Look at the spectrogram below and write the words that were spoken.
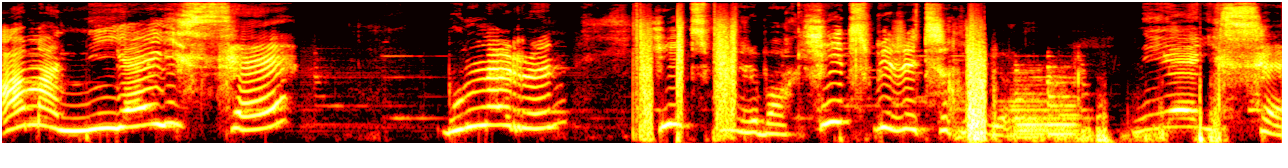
Ama niyeyse bunların hiçbiri bak hiçbiri çıkmıyor. Niyeyse.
